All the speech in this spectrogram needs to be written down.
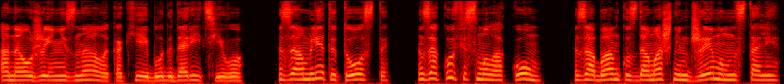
Она уже и не знала, как ей благодарить его. За омлет и тосты, за кофе с молоком, за банку с домашним джемом на столе,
